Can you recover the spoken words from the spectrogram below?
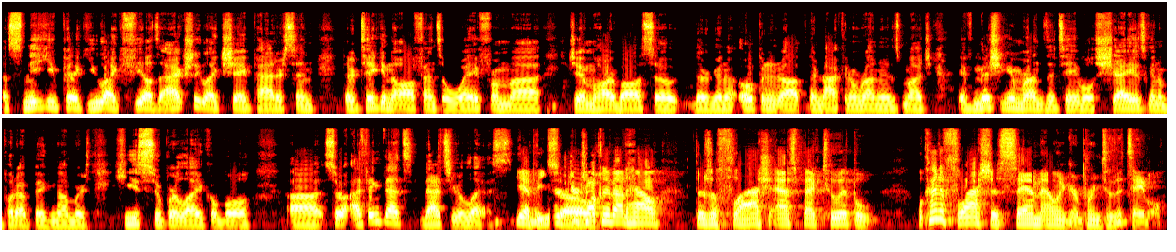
A sneaky pick. You like Fields. I actually like Shea Patterson. They're taking the offense away from uh, Jim Harbaugh, so they're going to open it up. They're not going to run it as much. If Michigan runs the table, Shea is going to put up big numbers. He's super likable. Uh, so I think that's that's your list. Yeah, but you're, So- you're talking about how there's a flash aspect to it, but what kind of flash does Sam Ehlinger bring to the table?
